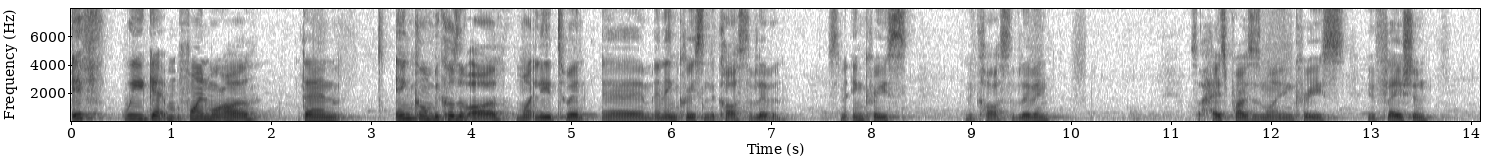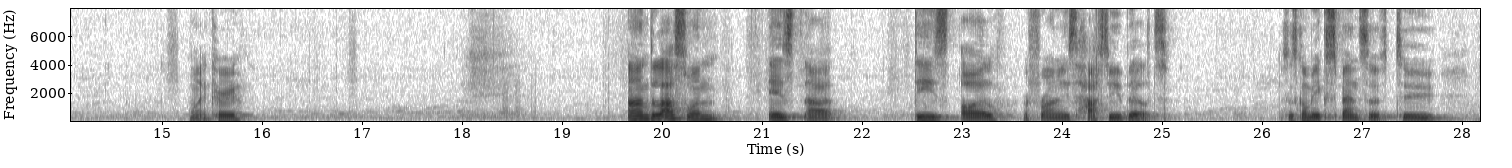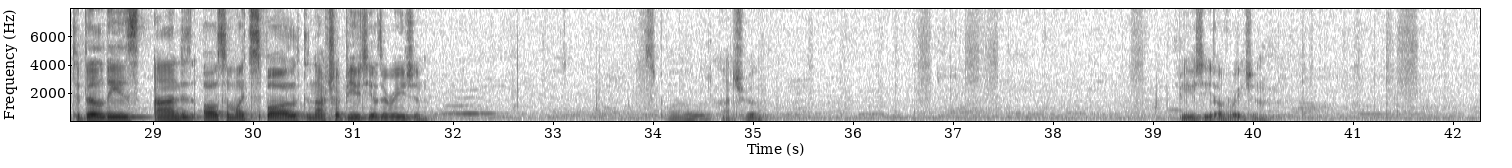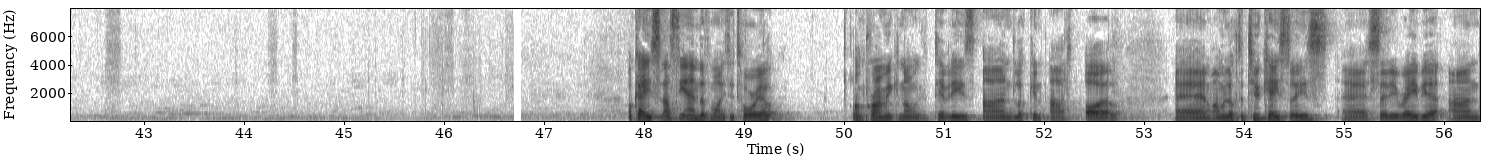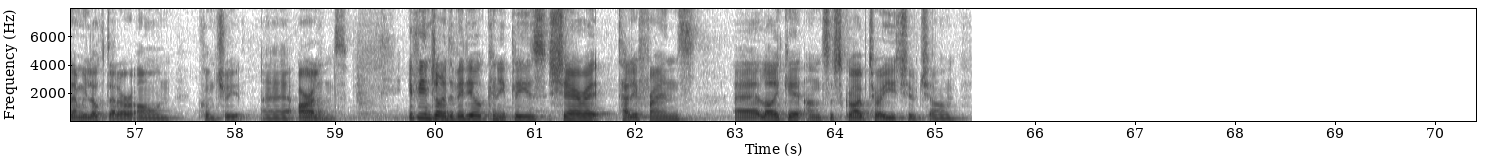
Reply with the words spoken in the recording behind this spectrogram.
If we get find more oil, then income because of oil might lead to an, um, an increase in the cost of living. It's an increase in the cost of living. So house prices might increase, inflation might occur. And the last one is that these oil refineries have to be built. So it's going to be expensive to to build these, and it also might spoil the natural beauty of the region. Spoil natural beauty of region. Okay, so that's the end of my tutorial on primary economic activities and looking at oil. Um, and we looked at two case studies, uh, Saudi Arabia, and then we looked at our own country, uh, Ireland. If you enjoyed the video, can you please share it, tell your friends, uh, like it, and subscribe to our YouTube channel.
